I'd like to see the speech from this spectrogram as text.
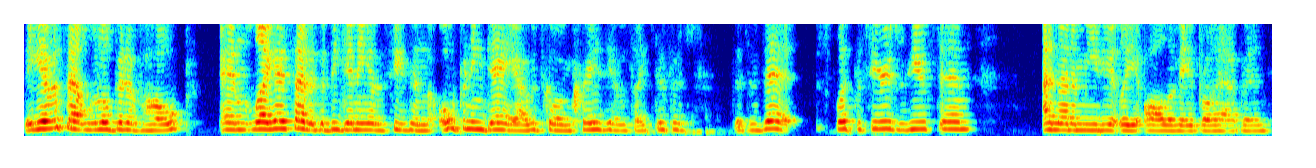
they give us that little bit of hope. And like I said at the beginning of the season, the opening day, I was going crazy. I was like, this is this is it. Split the series with Houston. And then immediately all of April happened.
